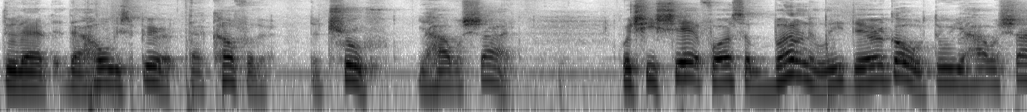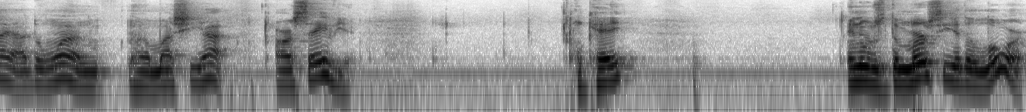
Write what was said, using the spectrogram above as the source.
Through that, that Holy Spirit, that comforter, the truth, Yahweh Shai, which he shed for us abundantly, there it goes, through Yahweh Shai, Adawan, uh, Mashiach, our Savior. Okay? And it was the mercy of the Lord,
